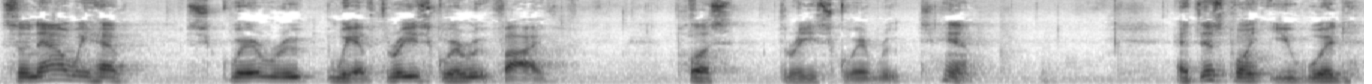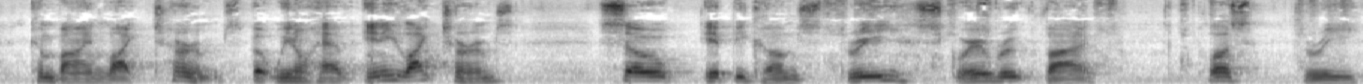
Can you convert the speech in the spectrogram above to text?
So now we have square root, we have 3 square root 5 plus 3 square root 10. At this point, you would combine like terms, but we don't have any like terms, so it becomes 3 square root 5 plus 3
